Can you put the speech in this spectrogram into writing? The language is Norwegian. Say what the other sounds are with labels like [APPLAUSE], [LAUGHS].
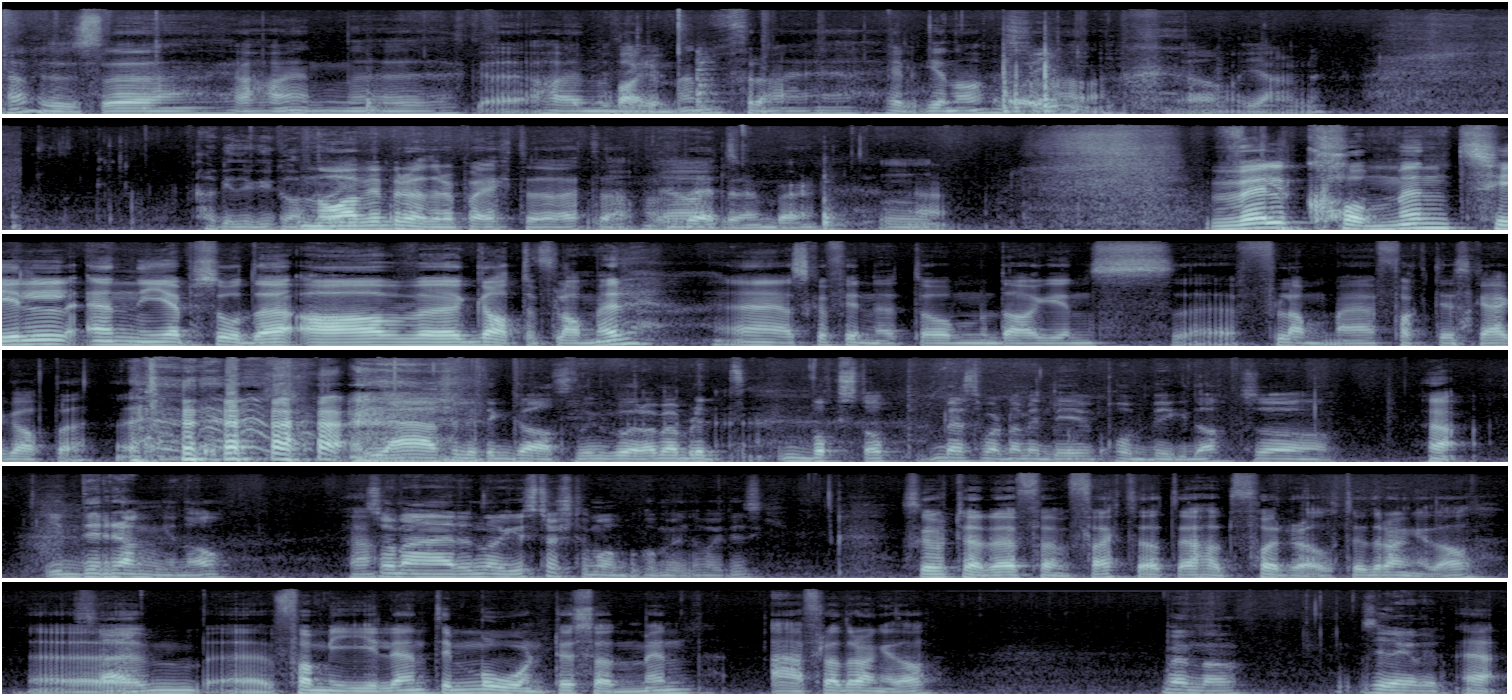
Ja, jeg synes eh, jeg har en, eh, jeg har en varmen fra helgen òg. Ja, gjerne. Nå er vi brødre på ekte, vet du. Og Ja. deler en burn. Mm. Ja. Velkommen til en ny episode av eh, Gateflammer. Eh, Jeg skal finne ut om dagens eh, flamme faktisk er gate. Jeg er så lite gate som det går av. Jeg har blitt vokst opp mesteparten av mitt liv på bygda, så Ja. i Drangedal. Ja. Som er Norges største mobbekommune, faktisk. Skal jeg fortelle fun fact at jeg har et forhold til Drangedal. Eh, eh, familien til moren til sønnen min er fra Drangedal. Hvem da? Si det en gang til. Ja.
